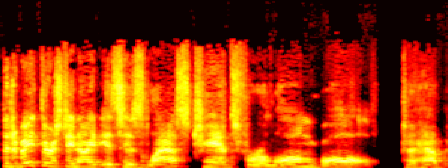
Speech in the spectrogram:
the debate Thursday night is his last chance for a long ball to have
